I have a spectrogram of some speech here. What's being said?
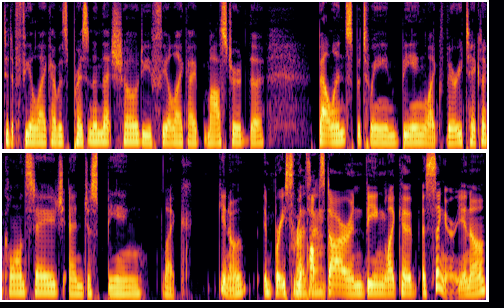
did it feel like I was present in that show? Do you feel like I mastered the balance between being like very technical on stage and just being like, you know, embracing the pop star and being like a, a singer, you know?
